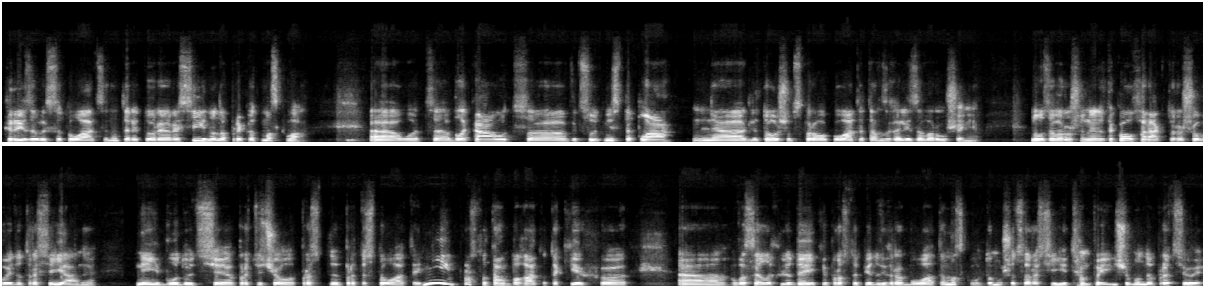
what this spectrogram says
кризові ситуації на території Росії, ну, наприклад, Москва. От е, блекаут, е, відсутність тепла для того, щоб спровокувати там взагалі заворушення. Ну заворушення не такого характеру, що вийдуть росіяни і будуть е, проти чого протестувати. Ні, просто там багато таких е, е, веселих людей, які просто підуть грабувати Москву, тому що це Росія, там по-іншому не працює.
